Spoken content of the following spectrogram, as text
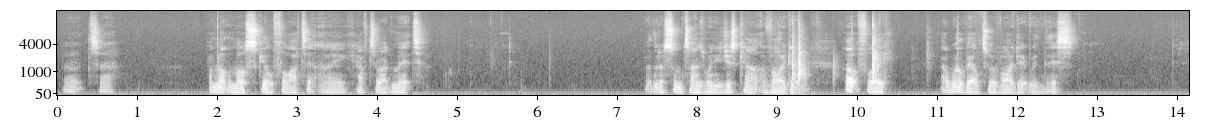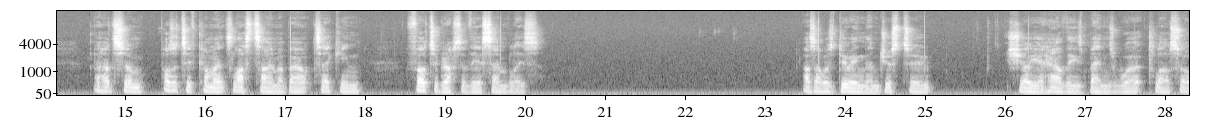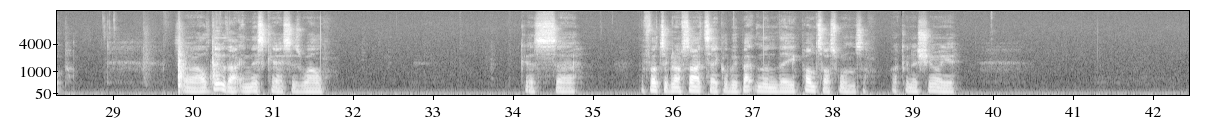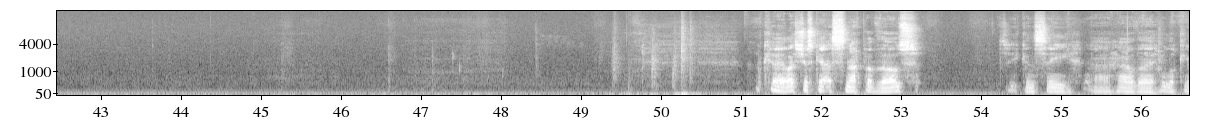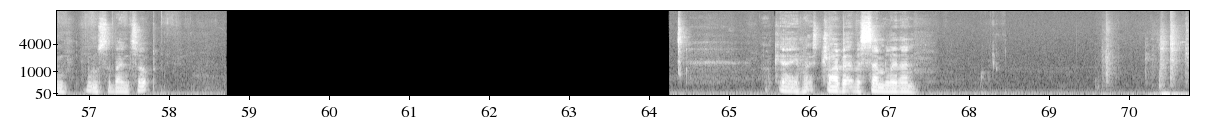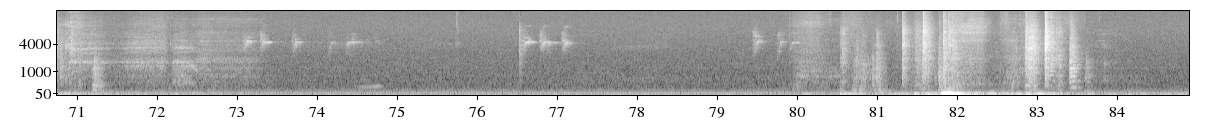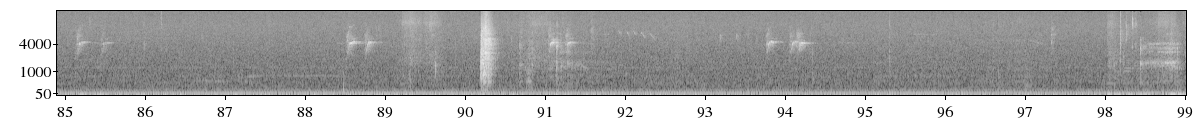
But uh, I'm not the most skillful at it, I have to admit. But there are some times when you just can't avoid it hopefully I will be able to avoid it with this. I had some positive comments last time about taking photographs of the assemblies as I was doing them just to show you how these bends work close up. So I'll do that in this case as well because uh, the photographs I take will be better than the Pontos ones I can assure you. Okay, let's just get a snap of those so you can see uh, how they're looking once they're bent up. Okay, let's try a bit of assembly then.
